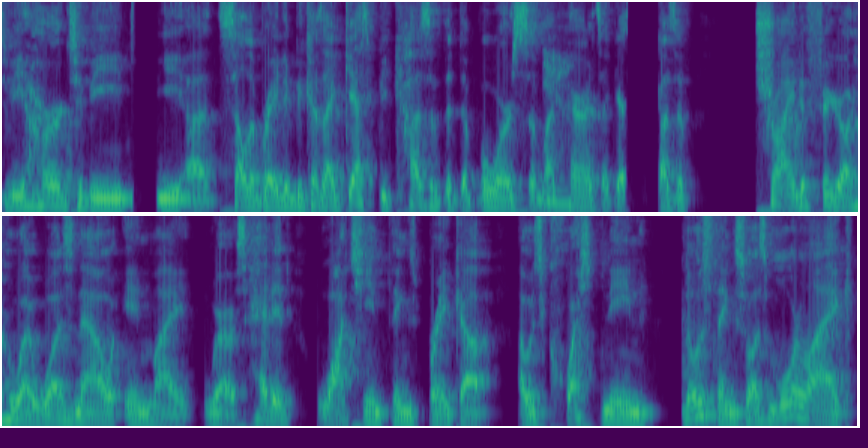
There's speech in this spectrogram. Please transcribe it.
to be heard, to be, to be uh, celebrated. Because I guess because of the divorce of my yeah. parents, I guess because of trying to figure out who I was now in my where I was headed, watching things break up, I was questioning those things. So I was more like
